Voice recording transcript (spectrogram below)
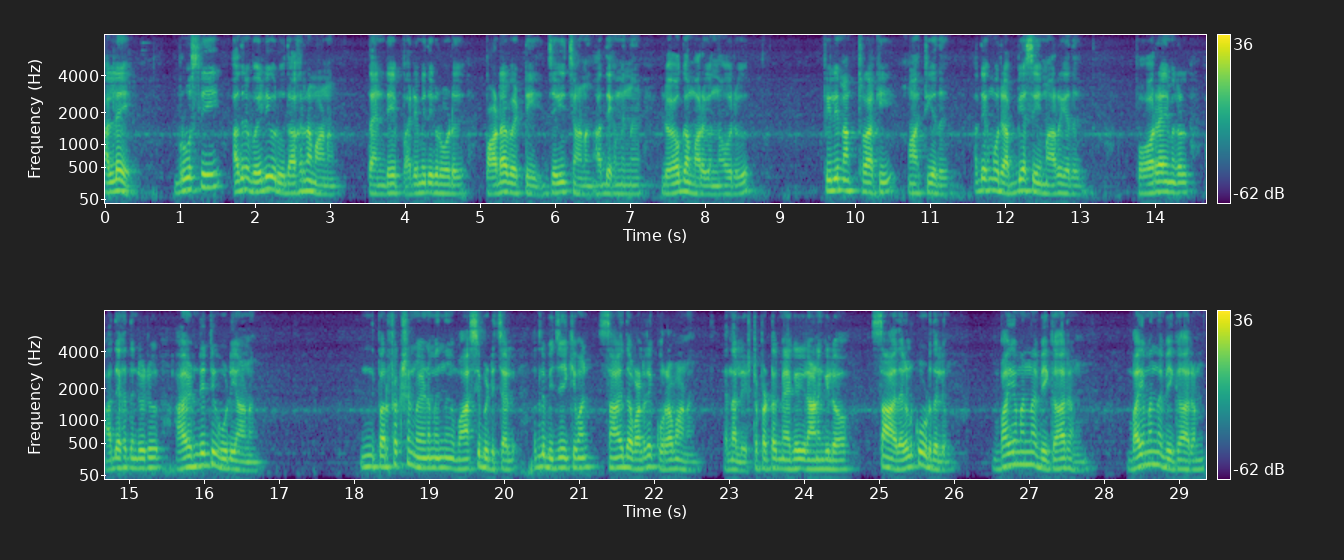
അല്ലേ? ബ്രൂസ്ലി അതിന് വലിയൊരു ഉദാഹരണമാണ്. തന്റെ പരിമിതികളോട് പടവെട്ടി ജയിച്ചാണ് അദ്ദേഹം ഇന്ന് ലോകമറിയുന്ന ഒരു ഫിലിം ആക്ടറാക്കി മാറ്റിയത്. അദ്ദേഹം ഒരു അഭ്യാസിയായി മാറിയത്. പോരായ്മകൾ അദ്ദേഹത്തിന്റെ ഒരു ഐഡന്റിറ്റി കൂടിയാണ്. പെർഫെക്ഷൻ വേണമെന്ന് വാശി പിടിച്ചാൽ അതിൽ വിജയിക്കുവാൻ സാധ്യത വളരെ കുറവാണ്. എന്നാൽ ഇഷ്ടപ്പെട്ട മേഖലയിലാണെങ്കിലോ സാധ്യതകൾ കൂടുതലും. ഭയമെന്ന വികാരം ഭയമെന്ന വികാരം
